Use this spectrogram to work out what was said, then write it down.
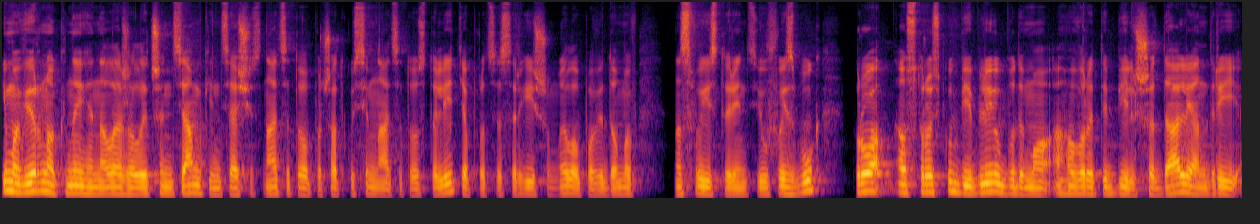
Імовірно, книги належали ченцям кінця 16-го, початку 17-го століття. Про це Сергій Шумило повідомив на своїй сторінці у Фейсбук. Про Острозьку Біблію будемо говорити більше далі. Андрій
